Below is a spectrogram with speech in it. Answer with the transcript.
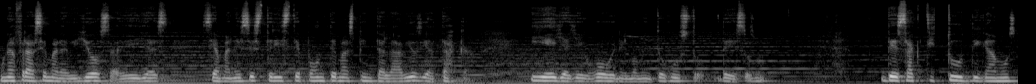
Una frase maravillosa de ella es, si amaneces triste, ponte más pintalabios y ataca. Y ella llegó en el momento justo de, esos, de esa actitud, digamos,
